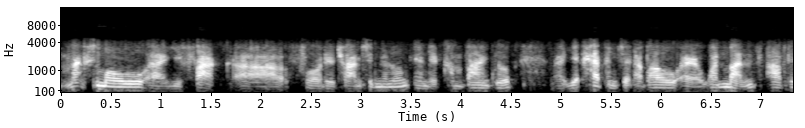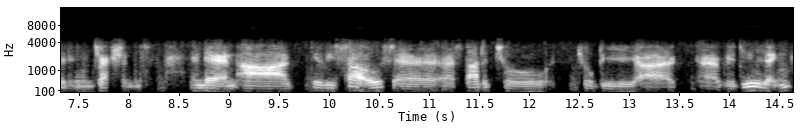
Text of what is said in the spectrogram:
maximal uh, effect uh, for the triamcinolone and the combined group uh, it happens at about uh, one month after the injections, and then uh, the results started to to be reducing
